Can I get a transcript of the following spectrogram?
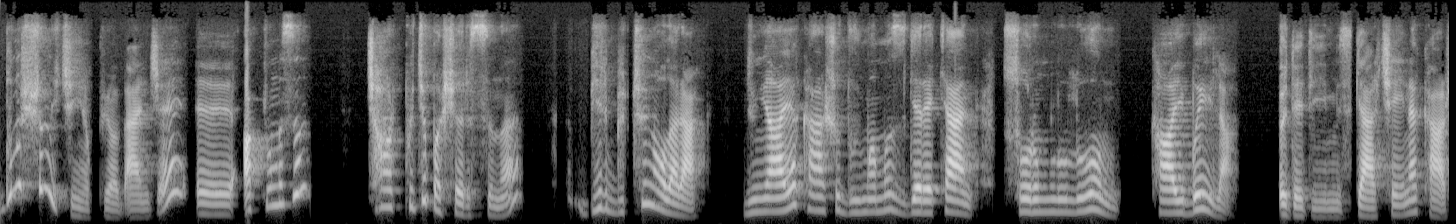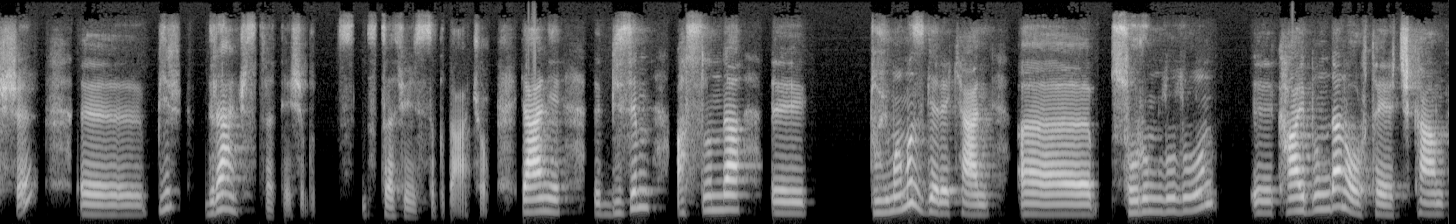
bunu şunun için yapıyor bence. Ee, aklımızın çarpıcı başarısını bir bütün olarak dünyaya karşı duymamız gereken sorumluluğun kaybıyla ödediğimiz gerçeğine karşı e, bir direnç strateji bu stratejisi bu daha çok. Yani bizim aslında e, duymamız gereken e, sorumluluğun e, kaybından ortaya çıkan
